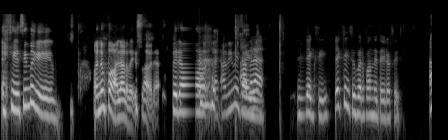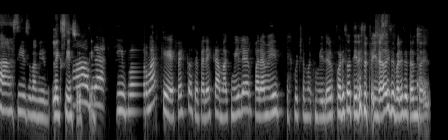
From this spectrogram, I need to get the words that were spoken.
Es que siento que. O no puedo hablar de eso ahora. Pero a, mí me ah, cae bien. Lexi. Lexi es súper fan de Taylor Swift. Ah, sí, eso también. Lexi es Ah, y por más que Fesco se parezca a Mac Miller, para mí escucha a Mac Miller, por eso tiene ese peinado y se parece tanto a él.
